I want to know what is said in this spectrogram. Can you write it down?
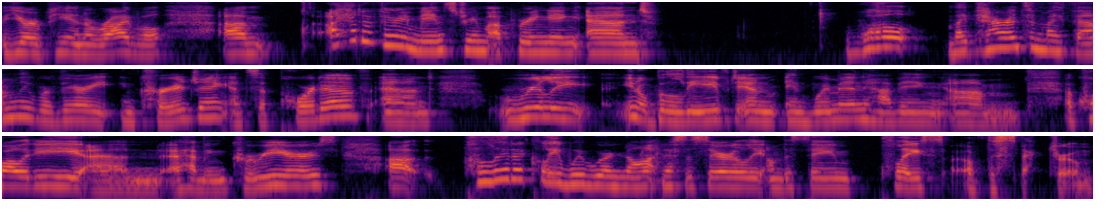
European arrival. Um, I had a very mainstream upbringing, and well, my parents and my family were very encouraging and supportive and really, you know, believed in, in women having um, equality and having careers. Uh, politically, we were not necessarily on the same place of the spectrum.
